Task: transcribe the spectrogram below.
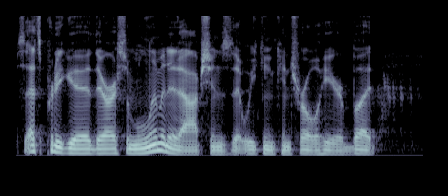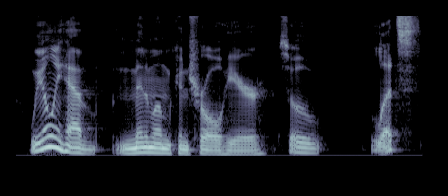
So that's pretty good. There are some limited options that we can control here, but we only have minimum control here. So let's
